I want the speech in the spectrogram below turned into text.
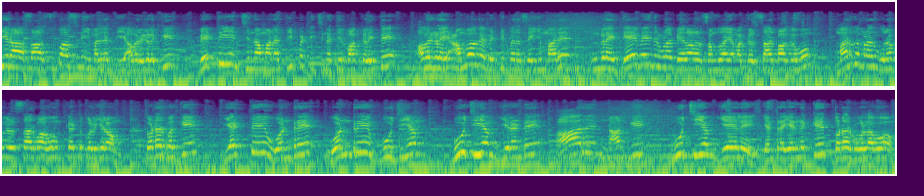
ஈரா சா சுபாஷினி மல்லத்தி அவர்களுக்கு வெற்றியின் சின்னமான தீப்பெட்டி சின்னத்தில் வாக்களித்து அவர்களை அமோக வெற்றி பெற செய்யுமாறு உங்களை தேவேந்திர குல வேளாளர் சமுதாய மக்கள் சார்பாகவும் மருதமலர் உறவுகள் சார்பாகவும் கேட்டுக்கொள்கிறோம். தொடர்புக்கு எட்டு ஒன்று ஒன்று பூஜ்ஜியம் பூஜ்ஜியம் இரண்டு ஆறு நான்கு பூஜ்ஜியம் ஏழு என்ற எண்ணுக்கு தொடர்பு கொள்ளவும்.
